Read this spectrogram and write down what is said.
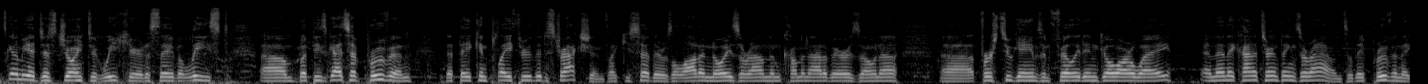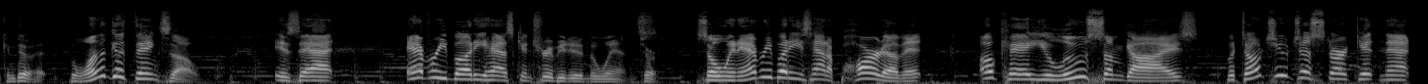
it's gonna be a disjointed week here to say the least. Um, but these guys have proven that they can play through the distractions. Like you said, there was a lot of noise around them coming out of Arizona. Uh, first two games in Philly didn't go our way, and then they kind of turn things around. So they've proven they can do it. But one of the good things, though, is that everybody has contributed in the wins. Sure. So when everybody's had a part of it, okay, you lose some guys, but don't you just start getting that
